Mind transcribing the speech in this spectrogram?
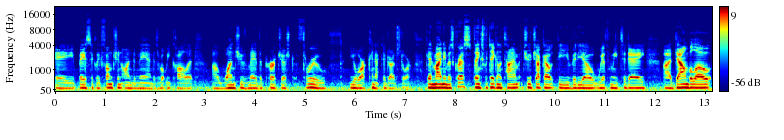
a basically function on demand is what we call it uh, once you've made the purchase through your connected drive store. Again, my name is Chris. Thanks for taking the time to check out the video with me today. Uh, down below,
